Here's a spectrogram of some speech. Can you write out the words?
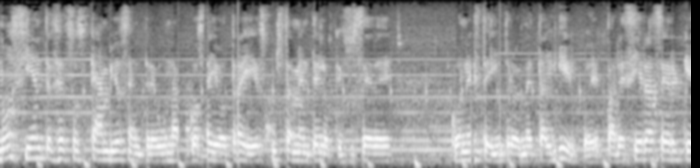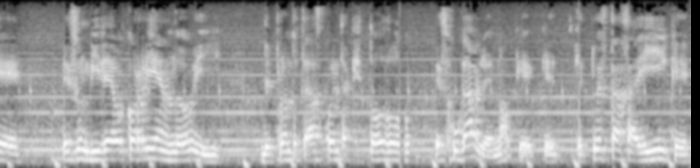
no sientes esos cambios entre una cosa y otra y es justamente lo que sucede con este intro de Metal Gear. Eh, pareciera ser que es un video corriendo y de pronto te das cuenta que todo es jugable, ¿no? Que, que, que tú estás ahí, que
